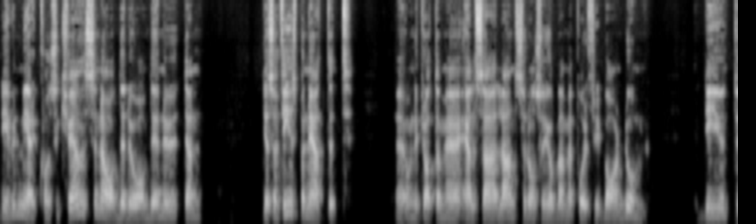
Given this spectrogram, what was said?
det är väl mer konsekvenserna av det då, om det är nu den, det som finns på nätet, eh, om ni pratar med Elsa Lantz och de som jobbar med porrfri barndom, det är ju, inte,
